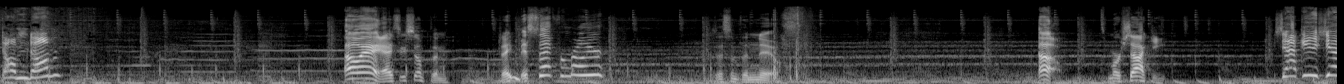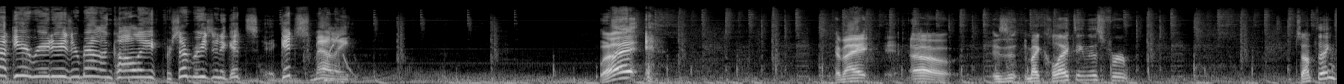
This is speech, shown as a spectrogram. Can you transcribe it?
dum dum. Oh, hey, I see something. Did I miss that from earlier? Is that something new? Oh, it's more sake. Sake, sake, red days are melancholy. For some reason, it gets it gets smelly. What? Am I? Oh, is it? Am I collecting this for something?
